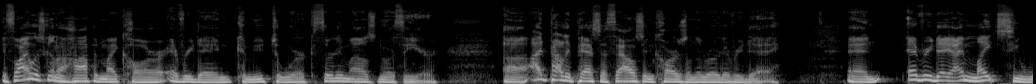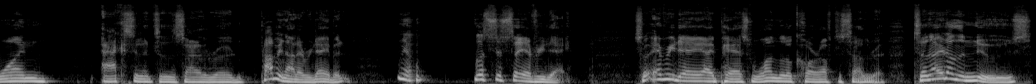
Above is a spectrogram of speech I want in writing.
If I was going to hop in my car every day and commute to work 30 miles north of here, uh, I'd probably pass a thousand cars on the road every day. And every day I might see one accident to the side of the road. Probably not every day, but you know, let's just say every day. So every day I pass one little car off the side of the road. Tonight on the news,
